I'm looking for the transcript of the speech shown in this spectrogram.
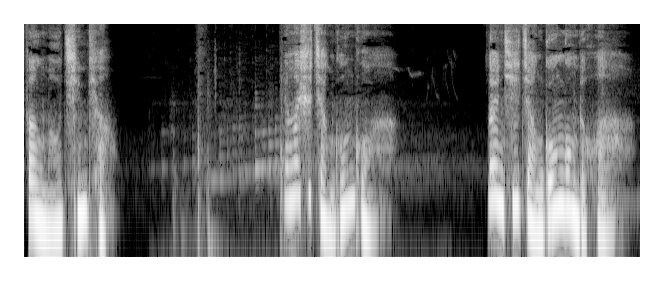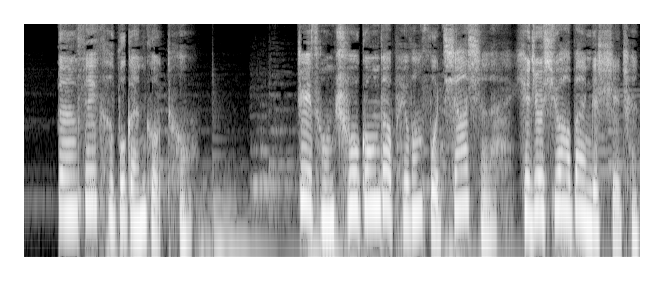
凤毛轻挑。原来是蒋公公啊！论起蒋公公的话，本妃可不敢苟同。这从出宫到裴王府加起来也就需要半个时辰，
